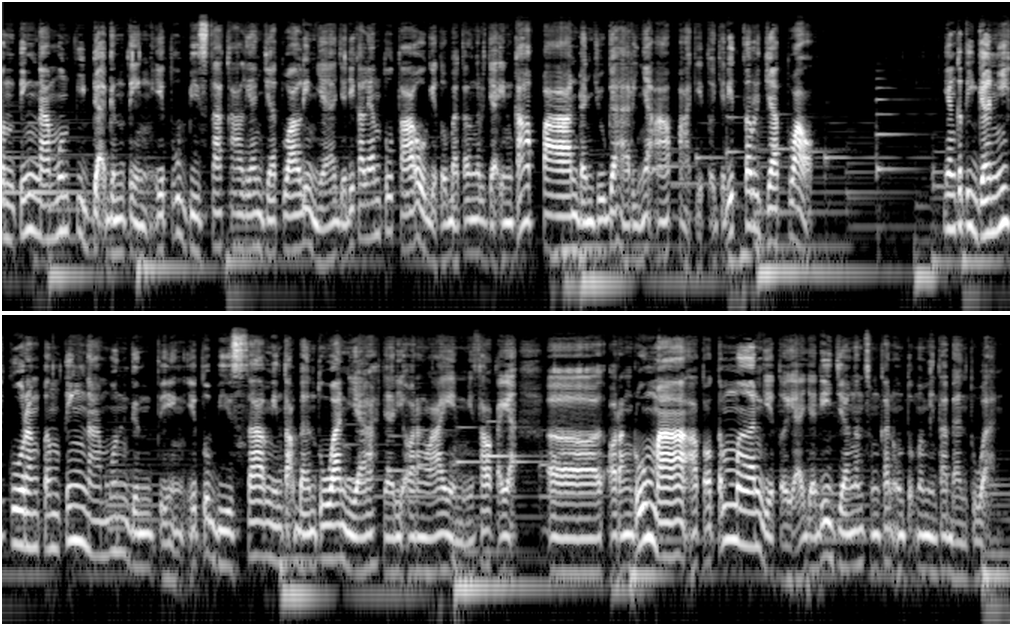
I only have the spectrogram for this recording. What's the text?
penting namun tidak genting. Itu bisa kalian jadwalin ya. Jadi kalian tuh tahu gitu bakal ngerjain kapan dan juga harinya apa gitu. Jadi terjadwal. Yang ketiga nih kurang penting namun genting Itu bisa minta bantuan ya dari orang lain Misal kayak uh, orang rumah atau temen gitu ya Jadi jangan sungkan untuk meminta bantuan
